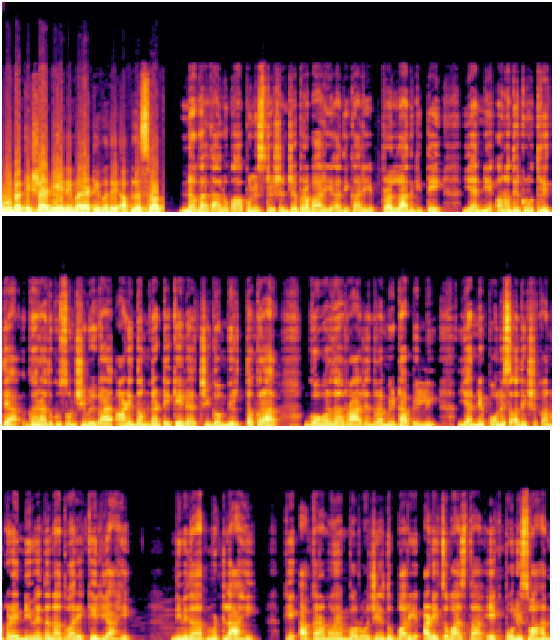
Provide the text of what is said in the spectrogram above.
मी प्रतीक्षा डीएनए मराठीमध्ये आपलं स्वागत. नगर तालुका पोलीस स्टेशनचे प्रभारी अधिकारी प्रल्हाद गीते यांनी अनधिकृतरित्या घरात घुसून शिवीगाळ आणि दमदाटी केल्याची गंभीर तक्रार गोवर्धन राजेंद्र मिठापिल्ली यांनी पोलीस अधीक्षकांकडे निवेदनाद्वारे केली आहे. निवेदनात म्हटलं आहे की अकरा नोव्हेंबर रोजी दुपारी अडीच वाजता एक पोलीस वाहन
